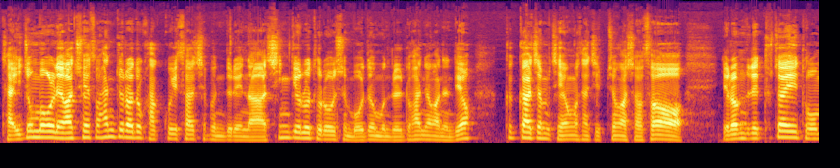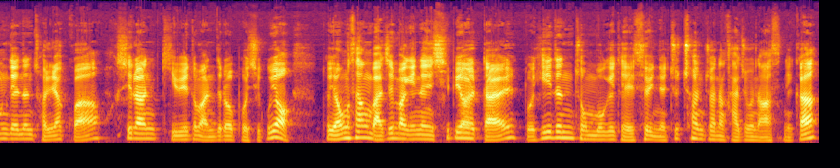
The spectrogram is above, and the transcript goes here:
자, 이 종목을 내가 최소 한 주라도 갖고 있어 하실 분들이나 신규로 들어오신 모든 분들도 환영하는데요. 끝까지 제 영상 집중하셔서 여러분들의 투자에 도움되는 전략과 확실한 기회도 만들어 보시고요. 또 영상 마지막에는 12월 달 또 히든 종목이 될 수 있는 추천주 하나 가지고 나왔으니까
